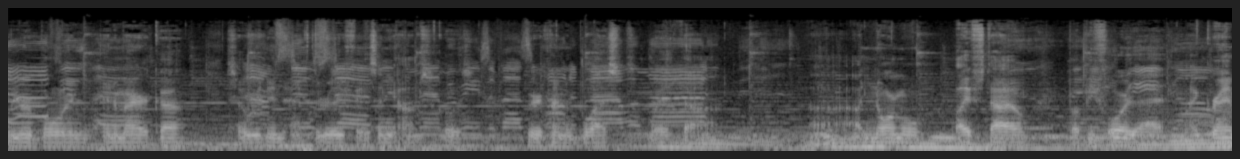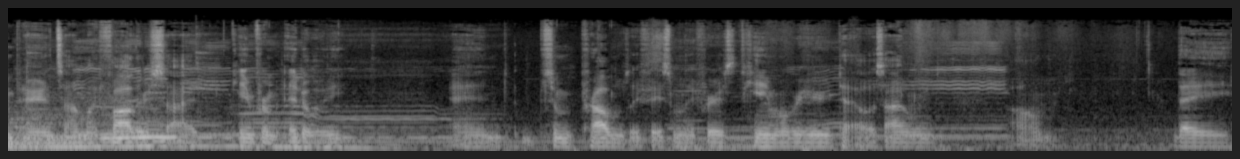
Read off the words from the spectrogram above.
we were born in America, so we didn't have to really face any obstacles. We were kind of blessed with uh, a normal lifestyle but before that, my grandparents on my father's side came from Italy, some problems they faced when they first came over here to Ellis Island. Um, they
